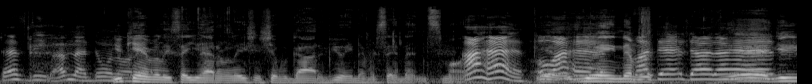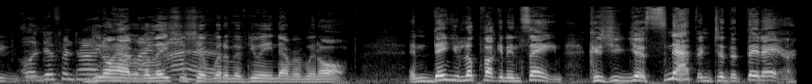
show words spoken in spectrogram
That's deep. I'm not doing. you can't that. really say you had a relationship with God if you ain't never said nothing smart. I have. Oh, Yeah, I you have. ain't never- My dad died. I Yeah, have. you- on different times. You don't have a life, I relationship with him if you ain't never went off. And then you look fucking insane because you, you're snapping to the thin air.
